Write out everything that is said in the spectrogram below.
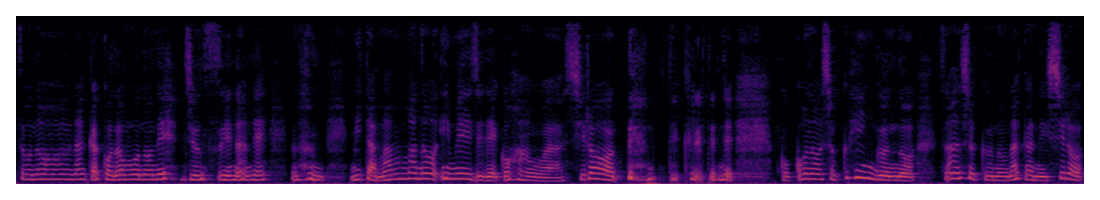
そのなんか子供のね、純粋なね、うん、見たまんまのイメージでご飯は白って言ってくれてね、ここの食品群の3色の中に白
